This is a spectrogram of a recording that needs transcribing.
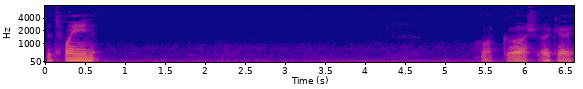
between Oh gosh, okay.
